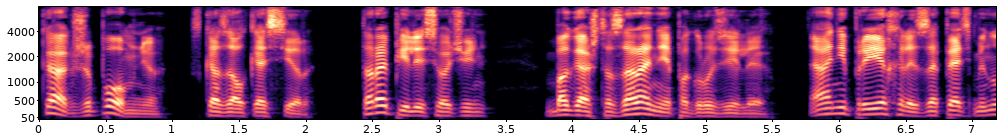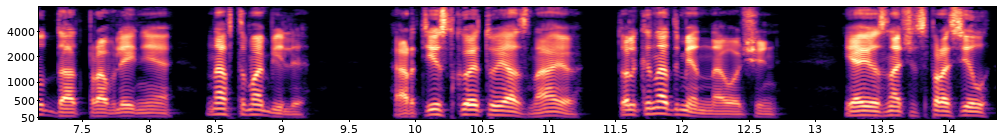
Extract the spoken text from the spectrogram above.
«Как же помню», — сказал кассир. «Торопились очень. Багаж-то заранее погрузили, а они приехали за пять минут до отправления на автомобиле. Артистку эту я знаю, только надменная очень. Я ее, значит, спросил,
